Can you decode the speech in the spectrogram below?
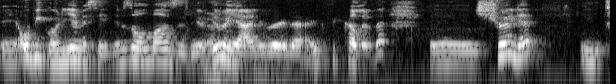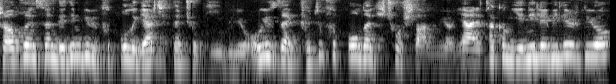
E, o bir gol yemeseydiniz olmazdı diyor. Değil mi? Evet. Yani böyle eksik kalırdı. E, şöyle e, Trabzon insanı dediğim gibi futbolu gerçekten çok iyi biliyor. O yüzden kötü futboldan hiç hoşlanmıyor. Yani takım yenilebilir diyor.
